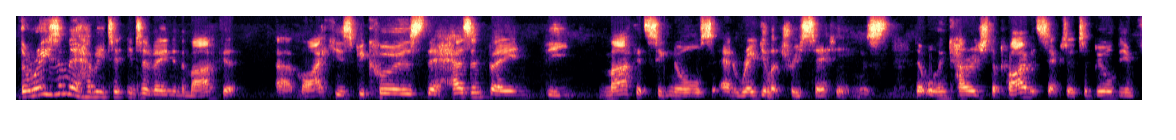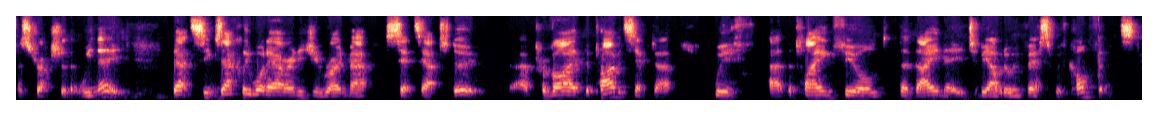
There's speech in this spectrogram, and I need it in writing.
the reason they're having to intervene in the market, uh, Mike, is because there hasn't been the market signals and regulatory settings that will encourage the private sector to build the infrastructure that we need. That's exactly what our energy roadmap sets out to do uh, provide the private sector with uh, the playing field that they need to be able to invest with confidence.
